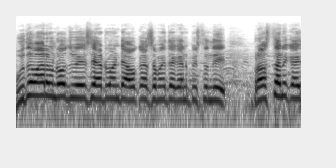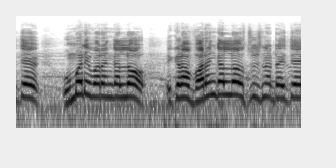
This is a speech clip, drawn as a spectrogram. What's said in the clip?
బుధవారం రోజు వేసేటువంటి అవకాశం అయితే కనిపిస్తుంది. ప్రస్తుతానికైతే ఉమ్మడి వరంగల్లో ఇక్కడ వరంగల్లో చూసినట్టయితే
